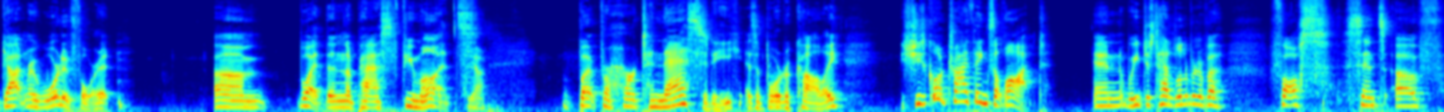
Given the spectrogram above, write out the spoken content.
gotten rewarded for it. Um, what, in the past few months. Yeah. But for her tenacity as a border collie, she's going to try things a lot. And we just had a little bit of a false sense of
